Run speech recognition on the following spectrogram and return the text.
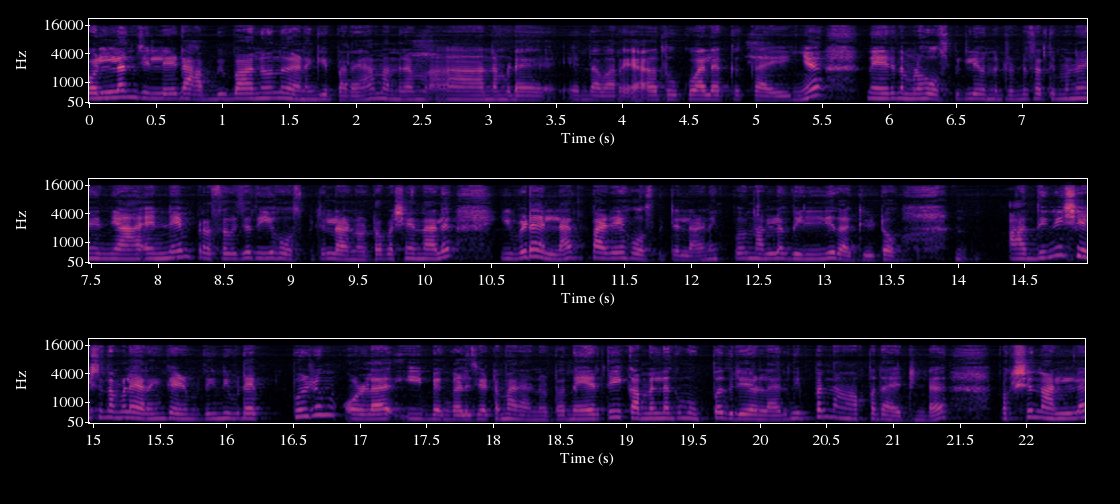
കൊല്ലം ജില്ലയുടെ അഭിമാനം എന്ന് വേണമെങ്കിൽ പറയാം. അന്നേരം നമ്മുടെ എന്താ പറയുക തൂക്കുവാലൊക്കെ കഴിഞ്ഞ് നേരെ നമ്മൾ ഹോസ്പിറ്റലിൽ വന്നിട്ടുണ്ട്. സത്യം പറഞ്ഞാൽ ഞാൻ എന്നെയും പ്രസവിച്ചത് ഈ ഹോസ്പിറ്റലിലാണ് കേട്ടോ. പക്ഷേ എന്നാൽ ഇവിടെ എല്ലാം പഴയ ഹോസ്പിറ്റലാണ്. ഇപ്പോൾ നല്ല വലിയതാക്കി കേട്ടോ. അതിനുശേഷം നമ്മൾ ഇറങ്ങി കഴിയുമ്പോഴത്തേക്കും ഇവിടെ എപ്പോഴും ഉള്ള ഈ ബംഗാളി ചേട്ടന്മാരാണ് കേട്ടോ. നേരത്തെ ഈ കമ്മലിനൊക്കെ മുപ്പത് രൂപയുള്ളായിരുന്നു ഇപ്പം നാൽപ്പതായിട്ടുണ്ട്. പക്ഷേ നല്ല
